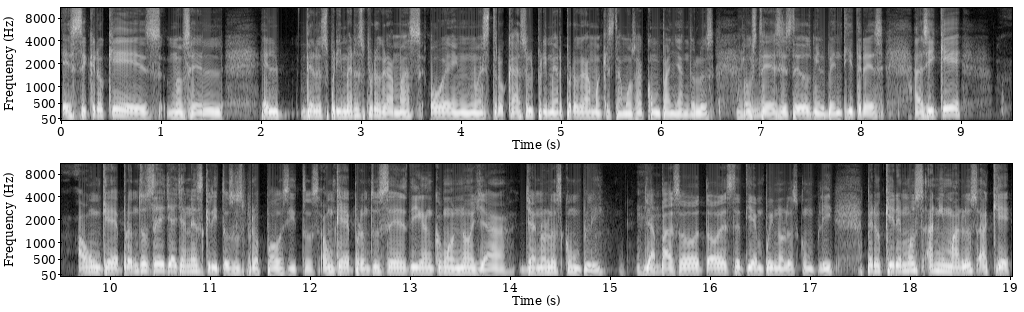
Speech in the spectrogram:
este creo que es, no sé, el, el de los primeros programas, o en nuestro caso, el primer programa que estamos acompañándolos a ustedes este 2023. Así que, aunque de pronto ustedes ya hayan escrito sus propósitos, aunque de pronto ustedes digan como, no, ya, ya no los cumplí, ya pasó todo este tiempo y no los cumplí, pero queremos animarlos a que,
